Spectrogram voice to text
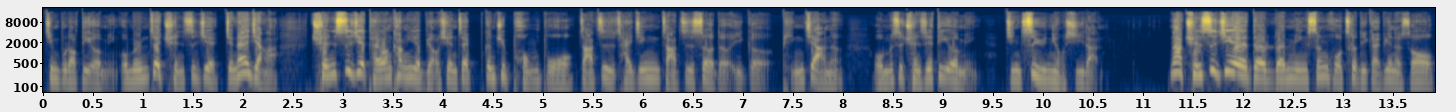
进步到第二名。我们在全世界，简单来讲啦，全世界台湾抗疫的表现，在根据彭博杂志财经杂志社的一个评价呢，我们是全世界第二名，仅次于纽西兰。那全世界的人民生活彻底改变的时候，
